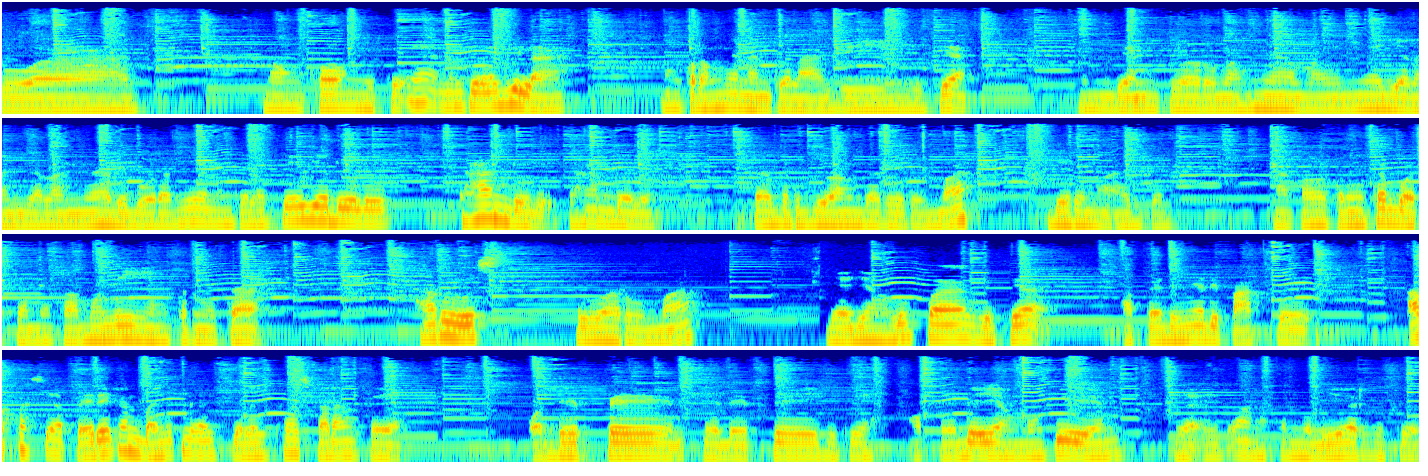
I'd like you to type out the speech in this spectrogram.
buat nongkrong gitu ya nanti lagi lah. Nongkrongnya nanti lagi gitu ya. Kemudian keluar rumahnya mainnya jalan-jalannya liburannya nanti lagi aja dulu. Tahan dulu tahan dulu. Kita berjuang dari rumah di rumah aja. Nah kalau ternyata buat kamu kamu nih yang ternyata harus keluar rumah ya jangan lupa gitu ya APD-nya dipakai. Apa sih APD kan banyak nih istilah sekarang kayak ODP, PDP gitu ya, APD yang mungkin ya itu anak familiar gitu ya,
